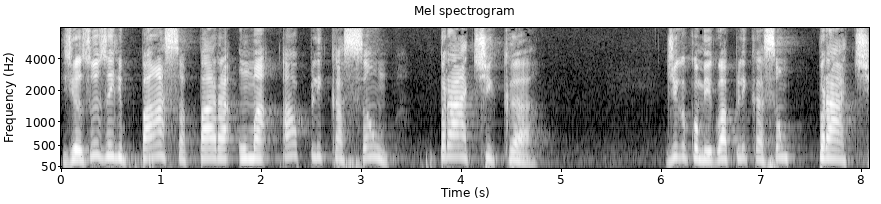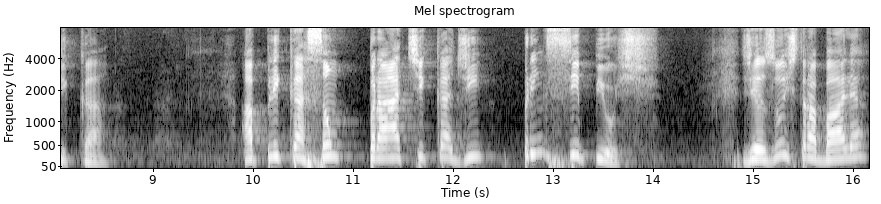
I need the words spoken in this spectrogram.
Jesus ele passa para uma aplicação prática. Diga comigo, aplicação prática. Aplicação prática de princípios. Jesus trabalha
